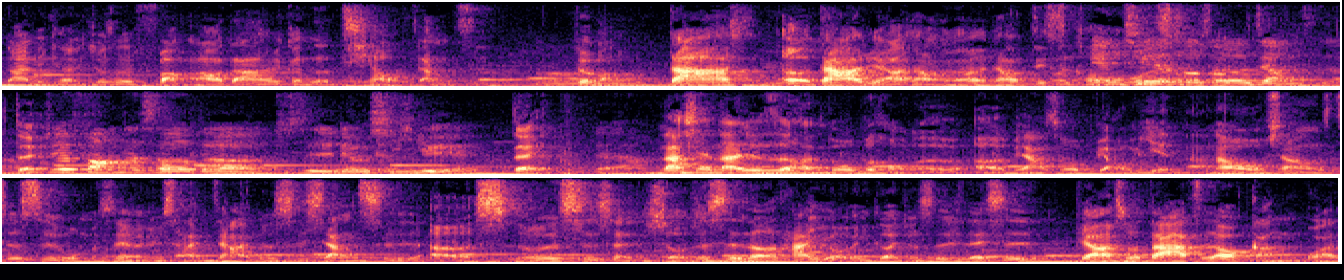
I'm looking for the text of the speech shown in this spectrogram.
那你可能就是放，然后大家会跟着跳这样子，嗯、对吧？大家呃，大家比较想要像 disco，年轻的时候都是这样子啊，对，就是放那时候的就是流行乐，对。对啊。那现在就是很多不同的呃，比方说表演啊，那我像就是我们之前有去参加，就是像是呃，都是师生秀，就是呢，它有一个就是类似，比方说大家知道钢管，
